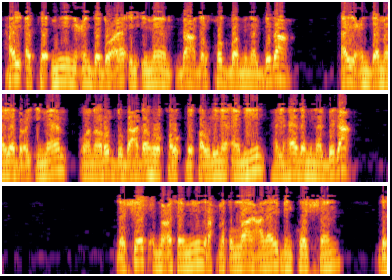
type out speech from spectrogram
هل التأمين عند دعاء الإمام بعد الخطبة من البدع أي عندما يدعو الإمام ونرد بعده بقولنا آمين هل هذا من البدع The Sheikh Ibn Uthaymeen الله عليه been question the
